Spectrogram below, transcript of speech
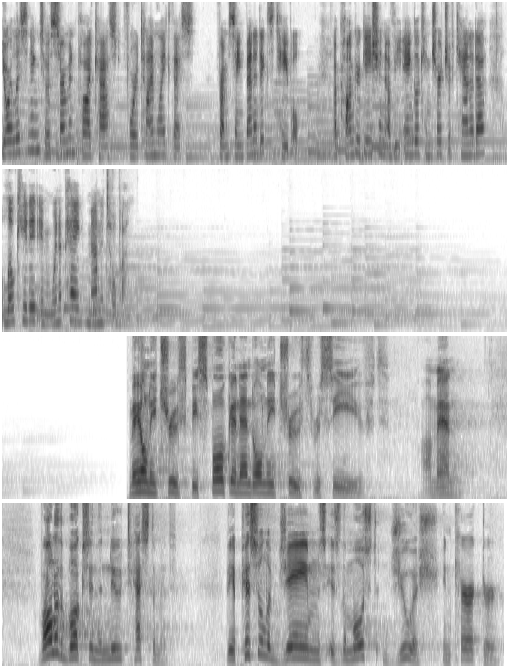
You're listening to a sermon podcast for a time like this from St. Benedict's Table, a congregation of the Anglican Church of Canada located in Winnipeg, Manitoba. May only truth be spoken and only truth received. Amen. Of all of the books in the New Testament, the Epistle of James is the most Jewish in character.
